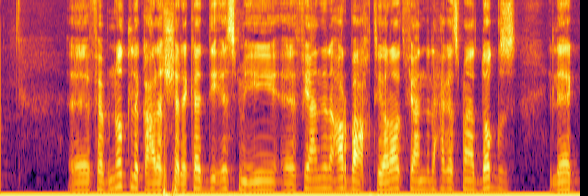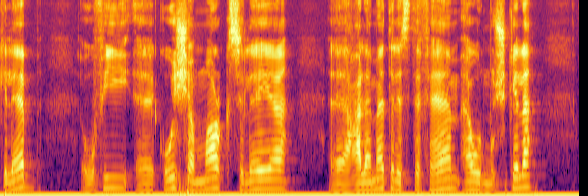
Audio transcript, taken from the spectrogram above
آه، فبنطلق على الشركات دي اسم إيه؟ آه، في عندنا أربع اختيارات. في عندنا حاجة اسمها dogs اللي هي الكلاب وفي question marks اللي هي آه، علامات الاستفهام أو المشكلة.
